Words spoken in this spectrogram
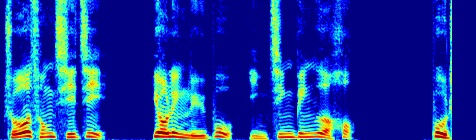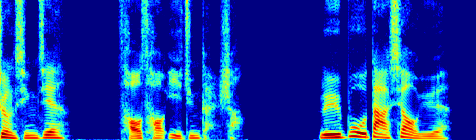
卓从其计。又令吕布引精兵扼后，布正行间，曹操义军赶上。吕布大笑曰：“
